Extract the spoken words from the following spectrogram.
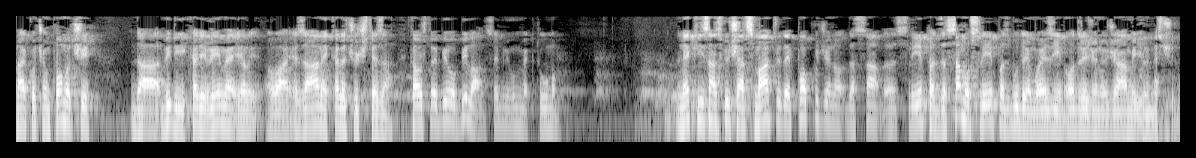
onaj ko će mu pomoći da vidi kad je vrijeme jeli, ovaj, ezane kada će učiti ezan. Kao što je bio Bilal s Ibn Ummektumom. Neki islamski učenjaci smatruju da je pokuđeno da sam, e, slijepac, da samo slijepac bude mu ezin određeno u džami ili mesčidu.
